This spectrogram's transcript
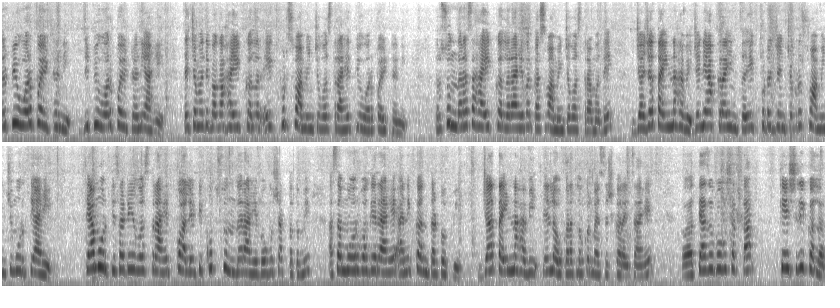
तर प्युअर पैठणी जी प्युअर पैठणी आहे त्याच्यामध्ये बघा हा एक कलर एक फूट स्वामींचे वस्त्र आहेत प्युअर पैठणी. तर सुंदर असा हा एक कलर आहे बरं का स्वामींच्या वस्त्रामध्ये. ज्या ज्या ताईंना हवे ज्यांनी अकरा इंच एक फूट ज्यांच्याकडे स्वामींची मूर्ती आहे त्या मूर्तीसाठी वस्त्र आहेत. क्वालिटी खूप सुंदर आहे बघू शकता तुम्ही. असा मोर वगैरे आहे आणि कंता टोपी ज्या ताईंना हवी ते लवकरात लवकर मेसेज करायचा आहे. अं, त्याच बघू शकता केशरी कलर.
